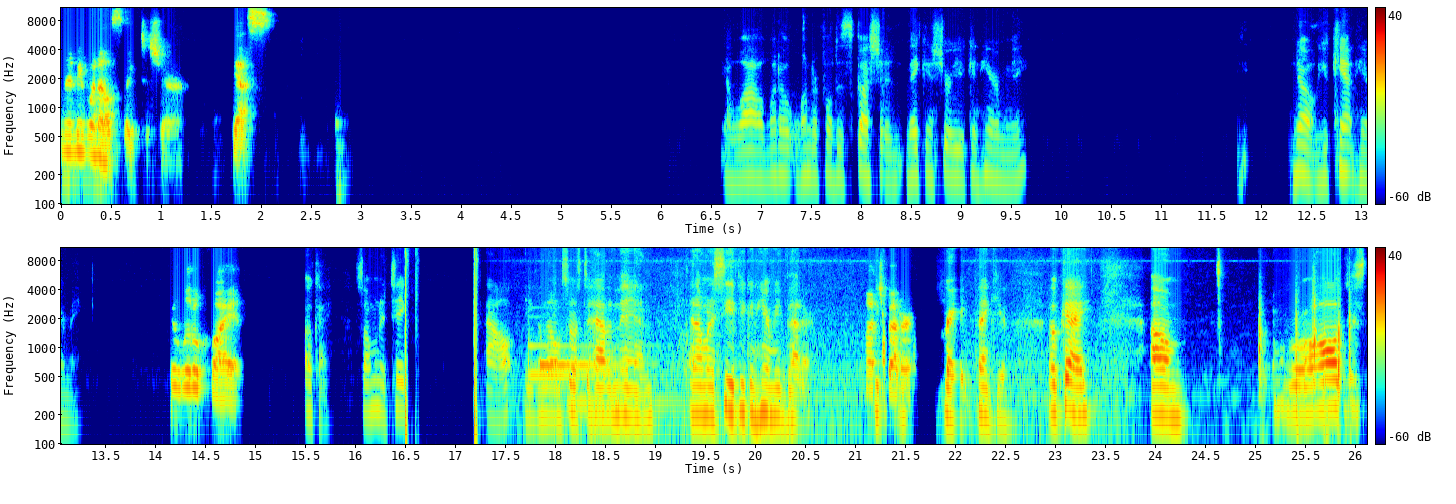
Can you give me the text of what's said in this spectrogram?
Would anyone else like to share? Yes. Yeah, wow, what a wonderful discussion. Making sure you can hear me. No, you can't hear me. You're a little quiet. Okay, so I'm going to take out, even though I'm supposed to have him in, and I'm going to see if you can hear me better. Much better. Great, thank you. Okay. Um, we're all just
